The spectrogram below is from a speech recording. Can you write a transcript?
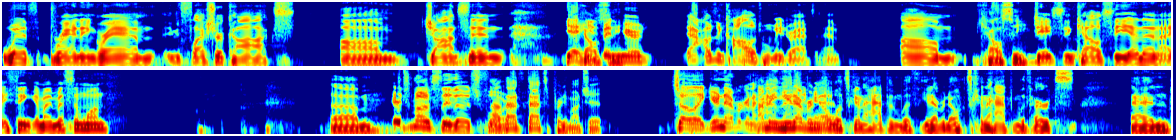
with Brandon Graham, Fletcher Cox, um, Johnson. Yeah, he's been here. Yeah, I was in college when we drafted him. um, Kelce. Jason Kelce, and then I think am I missing one? Um, It's mostly those four. no, that's that's pretty much it. so like you're never gonna. I mean, you never know what's to happen with you never know what's going to happen with Hurts, and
